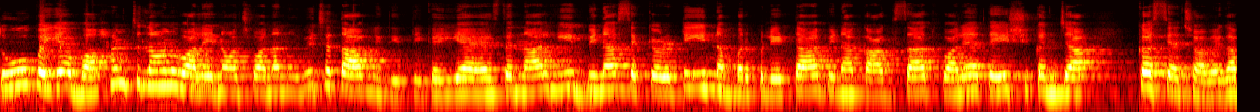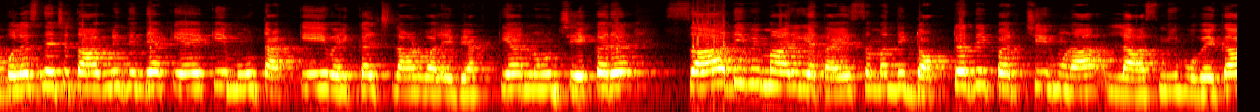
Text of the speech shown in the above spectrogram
ਦੋ ਪਹੀਆ ਵਾਹਨ ਚਲਾਉਣ ਵਾਲੇ ਨੌਜਵਾਨਾਂ ਨੂੰ ਵੀ ਚੇਤਾਵਨੀ ਦਿੱਤੀ ਗਈ ਹੈ। ਇਸ ਦੇ ਨਾਲ ਹੀ ਬਿਨਾਂ ਸਿਕਿਉਰਿਟੀ ਨੰਬਰ ਪਲੇਟਾਂ, ਬਿਨਾਂ ਕਾਗਜ਼ਾਤ ਵਾਲਿਆਂ ਤੇ ਸ਼ਿਕੰਜਾ ਕੱਸਿਆ ਜਾਵੇਗਾ ਪੁਲਿਸ ਨੇ ਚੇਤਾਵਨੀ ਦਿੰਦਿਆਂ ਕਿਹਾ ਕਿ ਮੂੰਹ ਟਾਕੇ ਵਹੀਕਲ ਚਲਾਉਣ ਵਾਲੇ ਵਿਅਕਤੀਆਂ ਨੂੰ ਜੇਕਰ ਸਾਹ ਦੀ ਬਿਮਾਰੀ ਹੈ ਤਾਂ ਇਸ ਸੰਬੰਧੀ ਡਾਕਟਰ ਦੀ ਪਰਚੀ ਹੋਣਾ ਲਾਜ਼ਮੀ ਹੋਵੇਗਾ।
